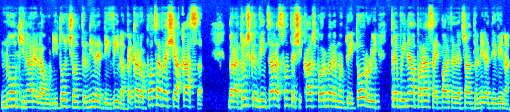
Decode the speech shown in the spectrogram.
Nu o închinare la un idol, ci o întâlnire divină pe care o poți avea și acasă. Dar atunci când vin țara sfântă și calci pe urmele Mântuitorului, trebuie neapărat să ai parte de acea întâlnire divină.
